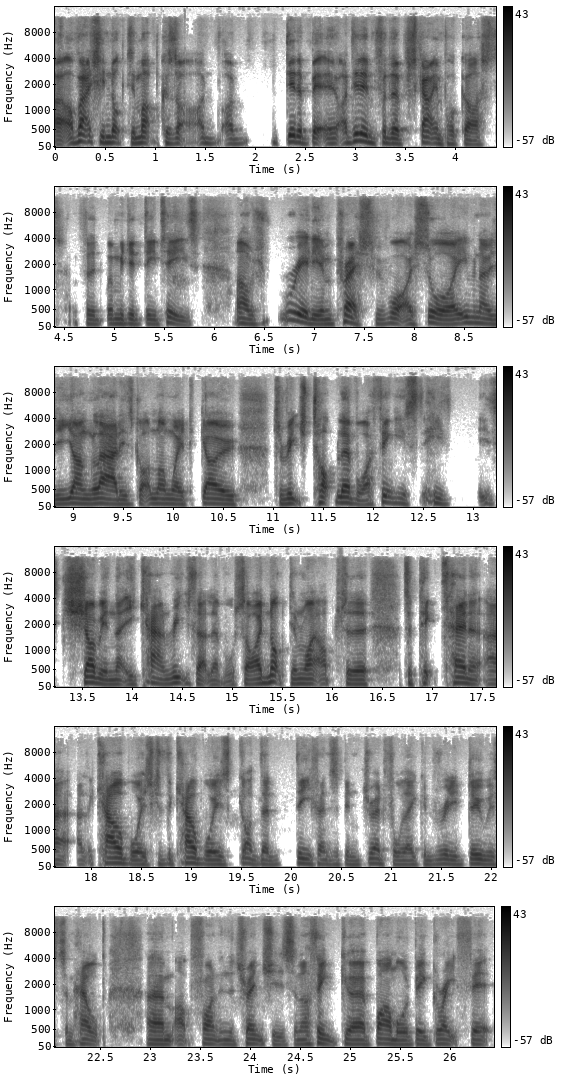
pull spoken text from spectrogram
uh, I've actually knocked him up because I, I did a bit. I did him for the scouting podcast for when we did DTS. I was really impressed with what I saw. Even though he's a young lad, he's got a long way to go to reach top level. I think he's he's is showing that he can reach that level. So I knocked him right up to to pick ten at, uh, at the Cowboys because the Cowboys, God, the defense has been dreadful. They could really do with some help um, up front in the trenches, and I think uh, Barmore would be a great fit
